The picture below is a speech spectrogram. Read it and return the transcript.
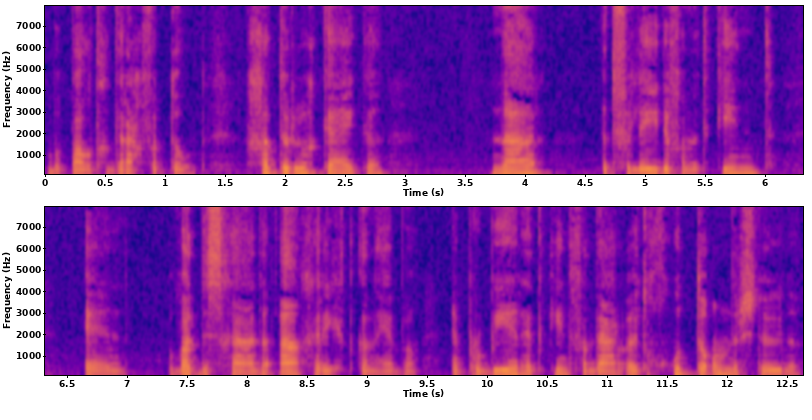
een bepaald gedrag vertoont. Ga terugkijken naar het verleden van het kind en wat de schade aangericht kan hebben. En probeer het kind van daaruit goed te ondersteunen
